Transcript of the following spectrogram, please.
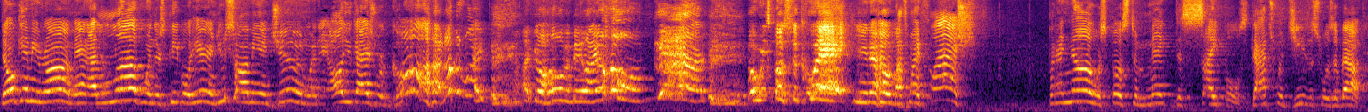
Don't get me wrong, man. I love when there's people here, and you saw me in June when all you guys were gone. I'm like, I'd go home and be like, oh, God, are we supposed to quit? You know, that's my flesh. But I know we're supposed to make disciples. That's what Jesus was about.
